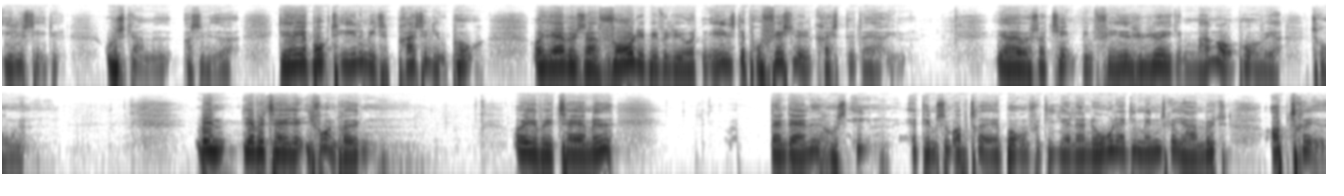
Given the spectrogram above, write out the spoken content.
ildesete, uskammet osv. Det har jeg brugt hele mit præsteliv på, og jeg vil så forløbig vil være den eneste professionelle kristne, der er herinde. Jeg har jo så tjent min fede hyre igennem mange år på at være troende. Men jeg vil tage jer, I får en prædiken, og jeg vil tage jer med blandt andet hos en af dem, som optræder i bogen, fordi jeg lader nogle af de mennesker, jeg har mødt, optræde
